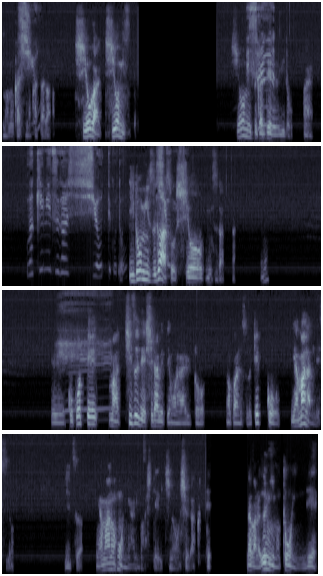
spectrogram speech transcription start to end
その昔の方が。塩が、塩水。塩水が出る井戸。はい。湧き水が塩ってこと？井戸水が、塩？そう、塩水だったんですね。で、ここって、まあ、地図で調べてもらえるとわかるんですけど、結構山なんですよ。実は。山の方にありまして、うちの集落って。だから海も遠いんで、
